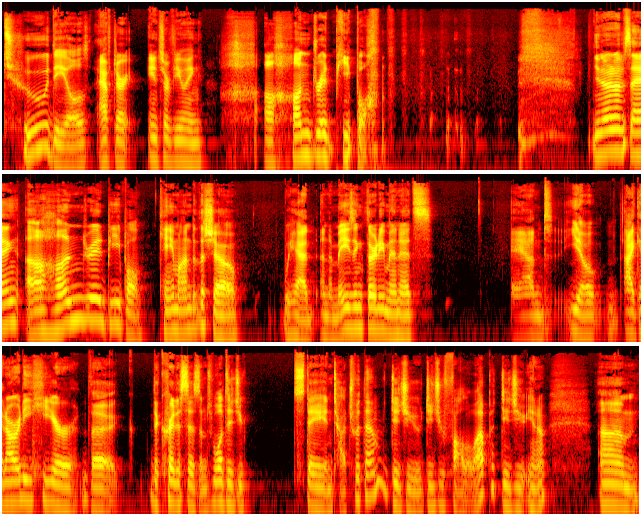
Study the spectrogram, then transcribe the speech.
two deals after interviewing a hundred people. you know what I'm saying? A hundred people came onto the show. We had an amazing 30 minutes. And, you know, I can already hear the the criticisms. Well, did you stay in touch with them? Did you did you follow up? Did you, you know? Um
